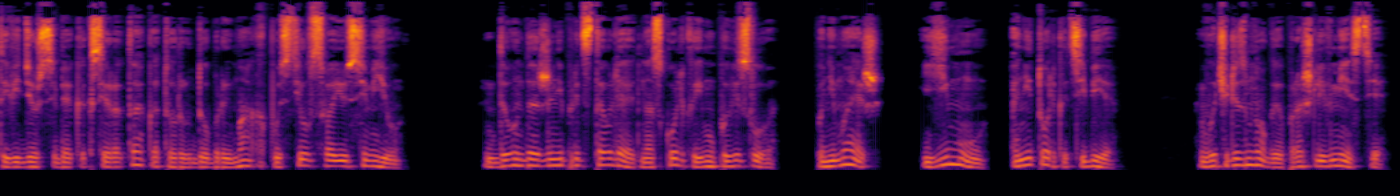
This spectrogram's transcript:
Ты ведешь себя как сирота, которую добрый маг пустил в свою семью. Да он даже не представляет, насколько ему повезло. Понимаешь? Ему, а не только тебе. Вы через многое прошли вместе,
